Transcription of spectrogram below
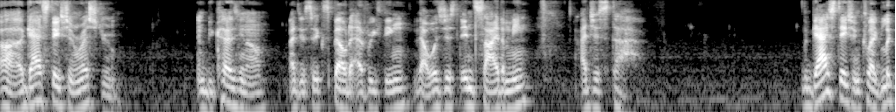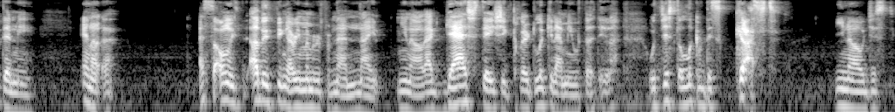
uh, a gas station restroom. And because, you know, I just expelled everything that was just inside of me, I just, uh, the gas station clerk looked at me and uh, that's the only other thing I remember from that night. You know, that gas station clerk looking at me with a, with just a look of disgust. You know, just,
